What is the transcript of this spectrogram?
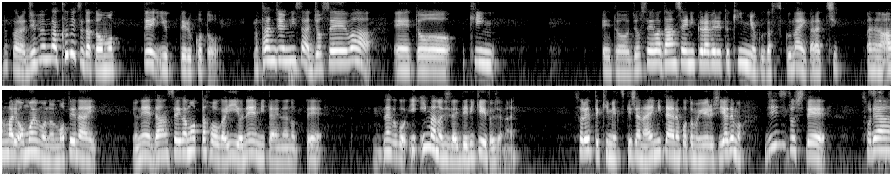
だから自分が区別だと思って言ってることまあ単純にさ女性はえっ、と筋えー、と女性は男性に比べると筋力が少ないからちあのあんまり重いものを持てないよね。男性が持った方がいいよねみたいなのってうん。なんかこうい今の時代デリケートじゃない？それって決めつけじゃない？みたいなことも言えるし。いやでも事実としてそりゃ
